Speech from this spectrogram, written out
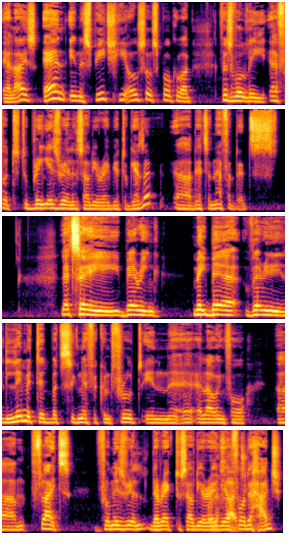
allies. And in a speech, he also spoke about, first of all, the effort to bring Israel and Saudi Arabia together. Uh, that's an effort that's, let's say, bearing may bear very limited but significant fruit in uh, allowing for um, flights from Israel direct to Saudi Arabia for the Hajj,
